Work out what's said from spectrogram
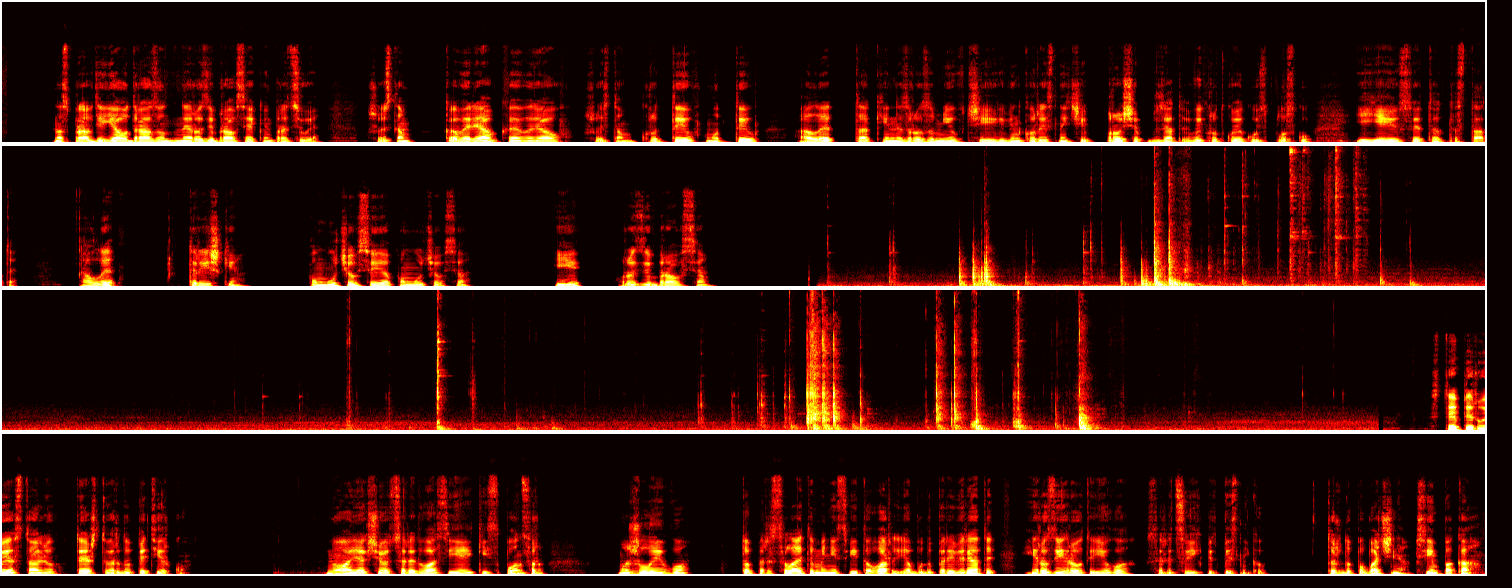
Насправді я одразу не розібрався, як він працює. Щось там каверяв, каверяв, щось там крутив, мотив, але так і не зрозумів, чи він корисний, чи проще взяти викрутку якусь плоску і її все це достати. Але трішки помучився я, помучився і розібрався. Степлеру я ставлю теж тверду п'ятірку. Ну, а якщо серед вас є якийсь спонсор, можливо, то пересилайте мені свій товар, я буду перевіряти і розігрувати його серед своїх підписників. Тож до побачення, всім пока!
